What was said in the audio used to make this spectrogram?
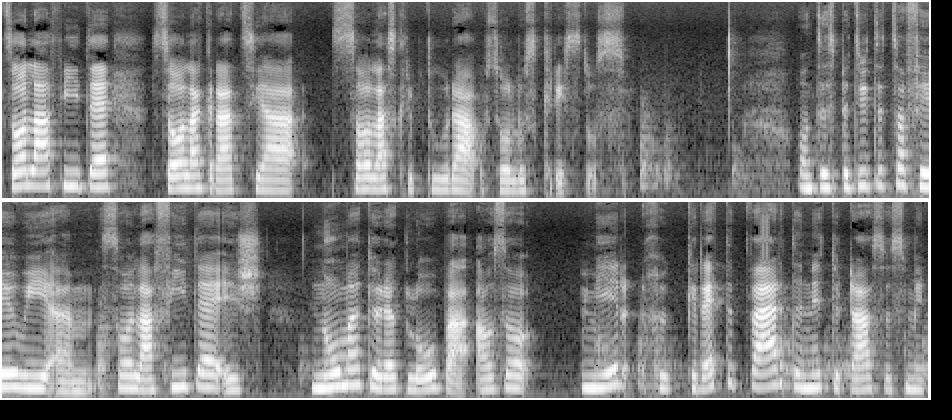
sola fide, sola gratia, sola scriptura und solus Christus. Und das bedeutet so viel wie ähm, sola fide ist nur durch den Glauben. Also wir können gerettet werden, nicht durch das, was wir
